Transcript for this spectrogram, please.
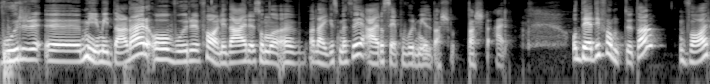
hvor eh, mye midd det er der, og hvor farlig det er sånn eh, allergisk-messig, er å se på hvor mye bæsj, bæsj det er. Og det de fant ut av, var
